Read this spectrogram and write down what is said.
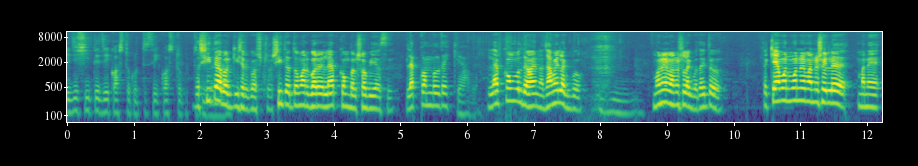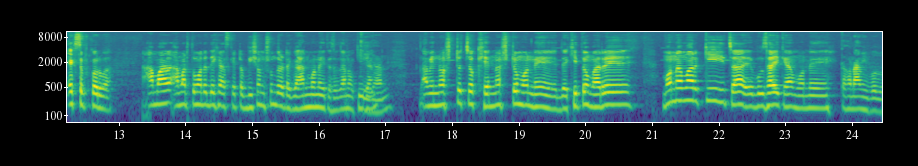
এই যে শীতে যে কষ্ট করতেছি এই কষ্ট তো করতেছি শীতে আবার কিসের কষ্ট? শীতে তোমার ঘরে ল্যাপ কম্বল সবই আছে। ল্যাপ কম্বল দেয় কি হবে? ল্যাপ কম্বল দেওয়া হয় না জামাই লাগবো। মনের মানুষ লাগবে তাই তো? তা কেমন মনের মানুষ হইলে মানে অ্যাকসেপ্ট করবা? আমার আমার তোমাদের দেখে আজকে একটা ভীষণ সুন্দর একটা গান মনে হইতেছে জানো কি গান? আমি নষ্ট চোখে নষ্ট মনে দেখি তোমারে। মন আমার কি চায় বুঝাই কেমনে? তখন আমি বলব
